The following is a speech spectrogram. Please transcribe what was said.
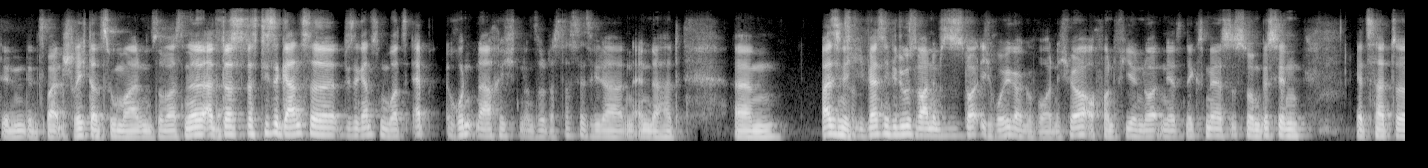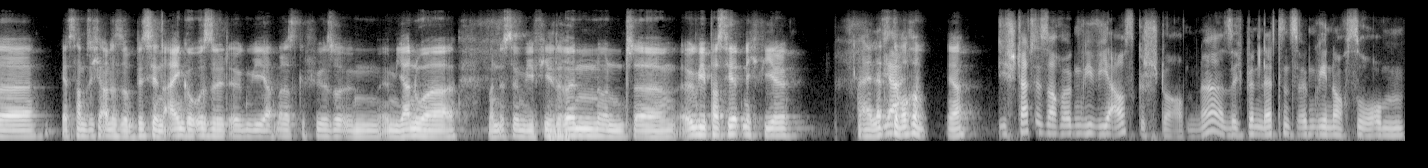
den, den zweiten Strich dazu malen und sowas. Ne? Also, dass, dass diese, ganze, diese ganzen WhatsApp-Rundnachrichten und so, dass das jetzt wieder ein Ende hat. Ähm, weiß ich nicht, ich weiß nicht, wie du es wahrnimmst, es ist deutlich ruhiger geworden. Ich höre auch von vielen Leuten jetzt nichts mehr. Es ist so ein bisschen Jetzt hat, äh, jetzt haben sich alle so ein bisschen eingeuselt irgendwie, hat man das Gefühl, so im, im Januar, man ist irgendwie viel drin und äh, irgendwie passiert nicht viel. Äh, letzte ja. Woche, ja die Stadt ist auch irgendwie wie ausgestorben. Ne? Also ich bin letztens irgendwie noch so um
